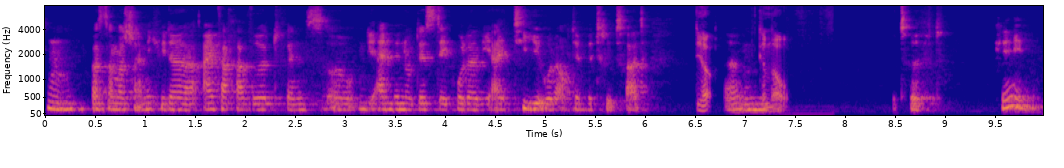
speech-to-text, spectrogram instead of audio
Hm, was dann wahrscheinlich wieder einfacher wird, wenn es äh, um die Einbindung der Stakeholder wie IT oder auch den Betriebsrat ja, ähm, genau. betrifft. Okay.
